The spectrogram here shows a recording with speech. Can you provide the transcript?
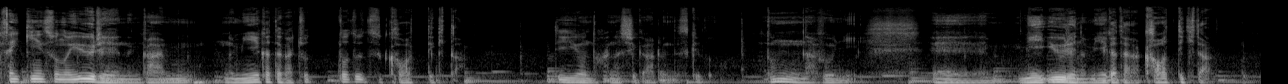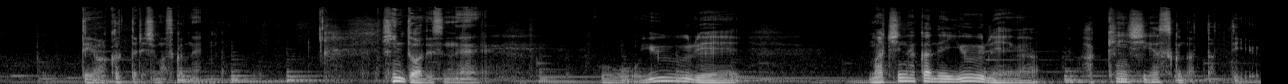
最近その幽霊がの見え方がちょっとずつ変わってきたっていうような話があるんですけど。どんな風に、えー幽霊の見え方が変わってきたって分かったりしますかね。ヒントはですねこう幽霊街中で幽霊が発見しやすくなったっていう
